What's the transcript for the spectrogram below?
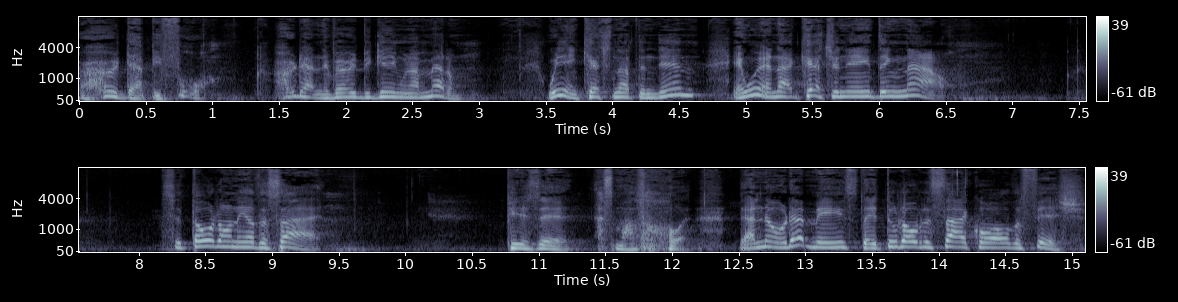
I heard that before. Heard that in the very beginning when I met him. We didn't catch nothing then, and we're not catching anything now. He said, throw it on the other side. Peter said, That's my Lord. I know what that means. They threw it over the side, caught all the fish.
